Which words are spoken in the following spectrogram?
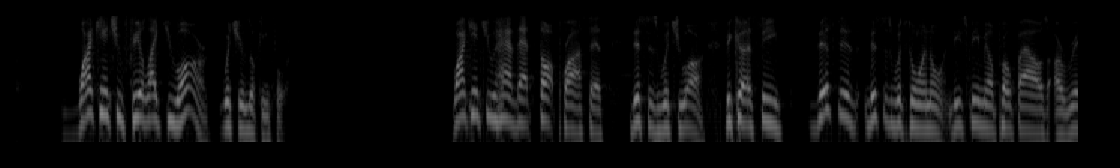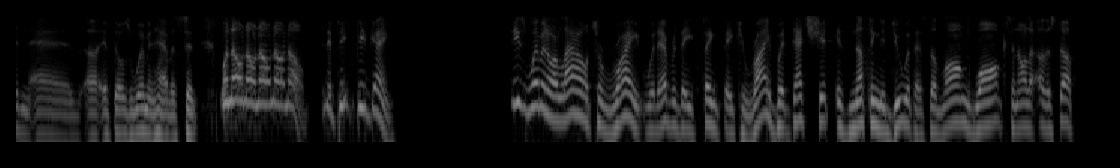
why can't you feel like you are what you're looking for? Why can't you have that thought process this is what you are. Because see, this is this is what's going on. These female profiles are written as uh, if those women have a sense. Well, no, no, no, no, no. The peep, peep game. These women are allowed to write whatever they think they can write, but that shit is nothing to do with us. The long walks and all that other stuff.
